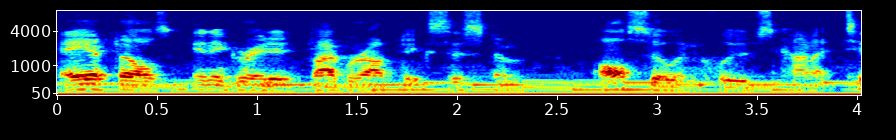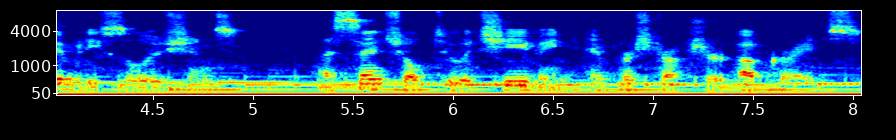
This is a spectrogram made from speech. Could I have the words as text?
AFL's integrated fiber optic system also includes connectivity solutions essential to achieving infrastructure upgrades.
